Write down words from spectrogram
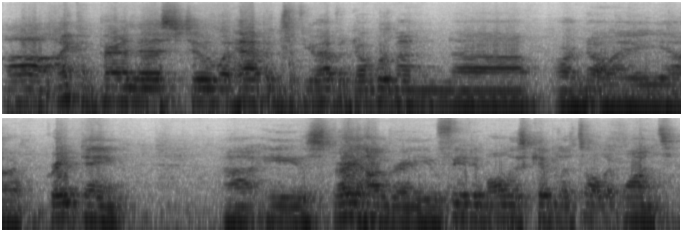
Uh, I compare this to what happens if you have a Doberman, uh, or no, a uh, Great Dane. Uh, he is very hungry, you feed him all his giblets all at once,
